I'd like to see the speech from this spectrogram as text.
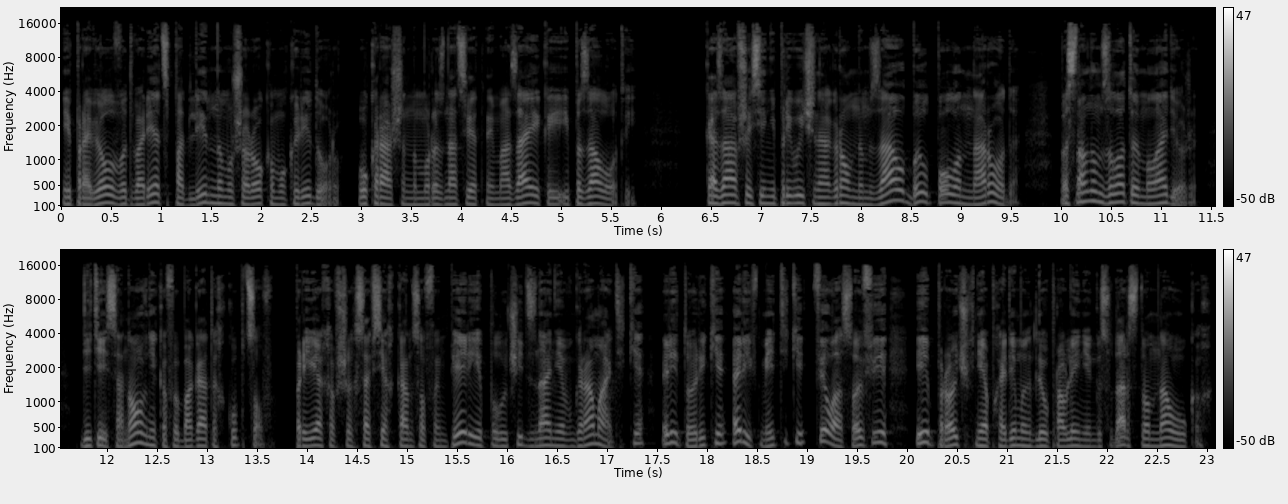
и провел во дворец по длинному широкому коридору, украшенному разноцветной мозаикой и позолотой. Казавшийся непривычно огромным зал был полон народа, в основном золотой молодежи, детей сановников и богатых купцов, приехавших со всех концов империи получить знания в грамматике, риторике, арифметике, философии и прочих необходимых для управления государством науках.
